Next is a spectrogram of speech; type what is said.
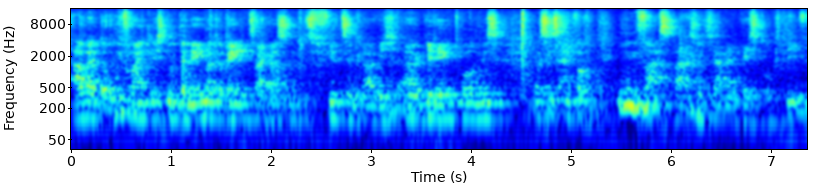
arbeiterunfreundlichsten Unternehmer der Welt 2014, glaube ich, äh, gewählt worden ist. Das ist einfach unfassbar sozial destruktiv.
